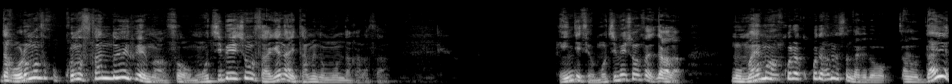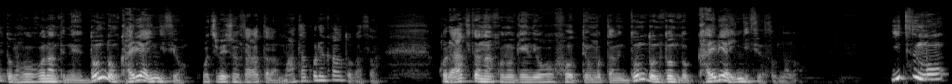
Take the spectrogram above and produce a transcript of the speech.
だから俺もこのスタンド FM はそう、モチベーション下げないためのもんだからさ。いいんですよ。モチベーション下げ、だから、もう前もこれはここで話したんだけど、あの、ダイエットの方法なんてね、どんどん変えりゃいいんですよ。モチベーション下がったら、またこれ買うとかさ、これ飽きたな、この減量方法って思ったら、どんどんどんどん変えりゃいいんですよ、そんなの。いつも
